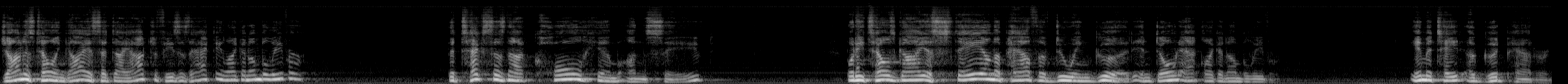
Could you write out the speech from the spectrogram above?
John is telling Gaius that Diotrephes is acting like an unbeliever. The text does not call him unsaved, but he tells Gaius, stay on the path of doing good and don't act like an unbeliever. Imitate a good pattern,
